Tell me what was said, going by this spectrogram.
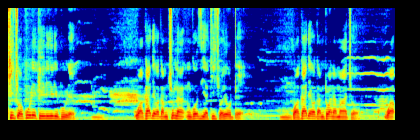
kichwa kule kilili kule mm. Wakaja wakamchuna ngozi ya kichwa yote mm. Wakaja wakamtoa na macho wa,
